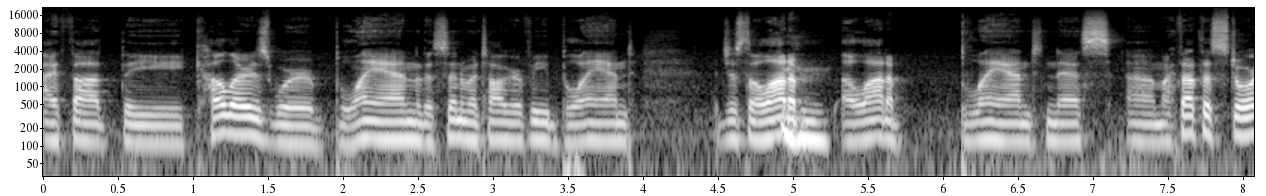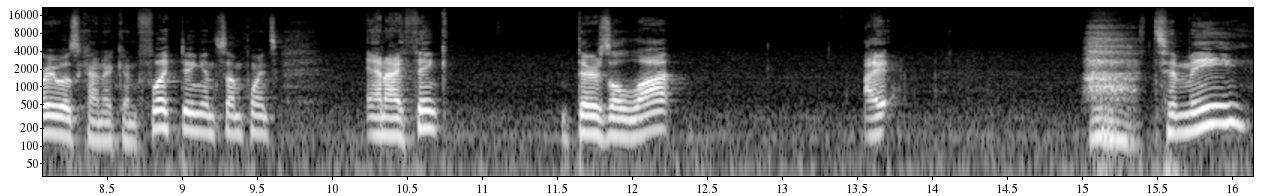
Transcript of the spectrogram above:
I thought the colors were bland. The cinematography bland. Just a lot of a lot of blandness. Um, I thought the story was kind of conflicting in some points, and I think there's a lot I to me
